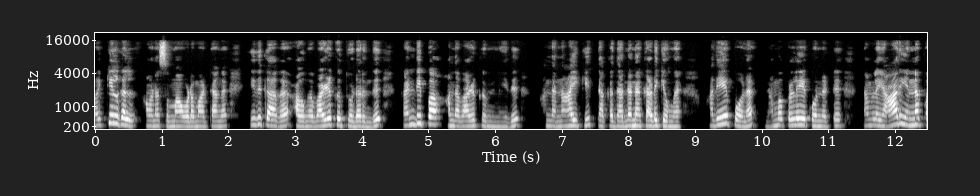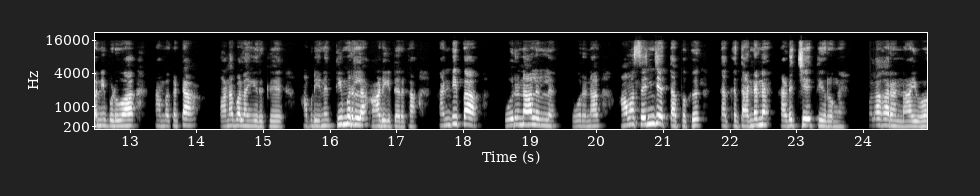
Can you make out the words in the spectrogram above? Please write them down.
வக்கீல்கள் அவனை சும்மா விட மாட்டாங்க. இதுக்காக அவங்க வழக்கு தொடர்ந்து கண்டிப்பாக அந்த வழக்கு மீது அந்த நாய்க்கு தக்க தண்டனை கிடைக்குங்க. அதே போல நம்ம பிள்ளைய கொண்டுட்டு நம்மளை யாரு என்ன பண்ணிவிடுவா? நம்ம கிட்ட பணபலம் இருக்கு அப்படின்னு திமிரில் ஆடிக்கிட்டு இருக்கான் கண்டிப்பா ஒரு நாள் இல்லை ஒரு நாள் அவன் செஞ்ச தப்புக்கு தக்க தண்டனை கிடைச்சே தீருங்க. உலகாரன் நாய்வோ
